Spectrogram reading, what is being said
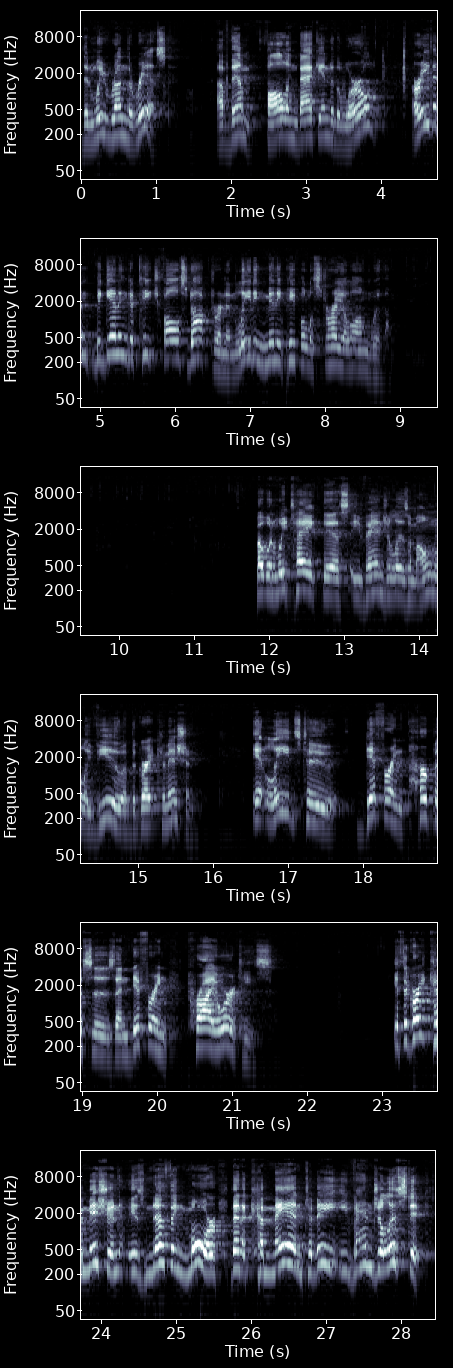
then we run the risk of them falling back into the world or even beginning to teach false doctrine and leading many people astray along with them. But when we take this evangelism only view of the Great Commission, it leads to differing purposes and differing priorities. If the Great Commission is nothing more than a command to be evangelistic,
